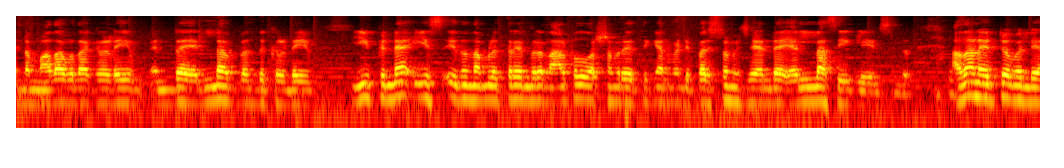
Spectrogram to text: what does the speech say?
എന്റെ മാതാപിതാക്കളുടെയും എന്റെ എല്ലാ ബന്ധുക്കളുടെയും ഈ പിന്നെ ഈ ഇത് നമ്മൾ ഇത്രയും വരെ നാൽപ്പത് വർഷം വരെ എത്തിക്കാൻ വേണ്ടി പരിശ്രമിച്ച എന്റെ എല്ലാ സീ ക്ലിയൻസിന്റെ അതാണ് ഏറ്റവും വലിയ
